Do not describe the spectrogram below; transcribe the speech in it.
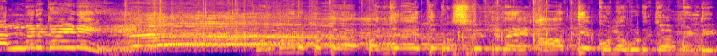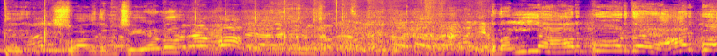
നല്ലൊരു കൈഡി. ബഹുമാനപ്പെട്ട പഞ്ചായത്ത് പ്രസിഡന്റിനെ ആദ്യ കൊല കൊടുക്കാൻ വേണ്ടിയിട്ട് സ്വാഗതം ചെയ്യാണ്. നല്ല ആർപ്പോ ആർപ്പോ.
